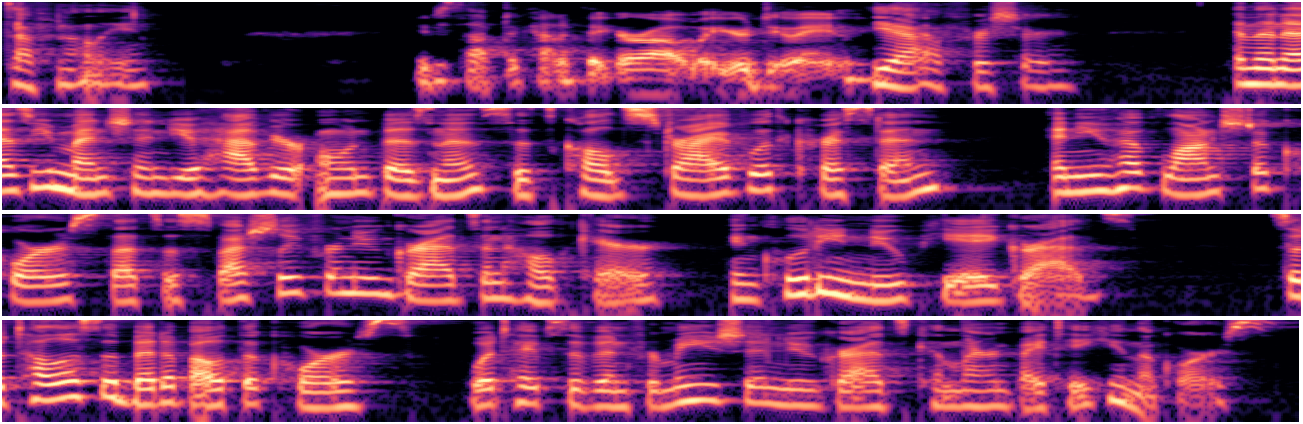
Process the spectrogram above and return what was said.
definitely. You just have to kind of figure out what you're doing. Yeah, for sure. And then as you mentioned, you have your own business. It's called Strive with Kristen. And you have launched a course that's especially for new grads in healthcare, including new PA grads. So tell us a bit about the course, what types of information new grads can learn by taking the course.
